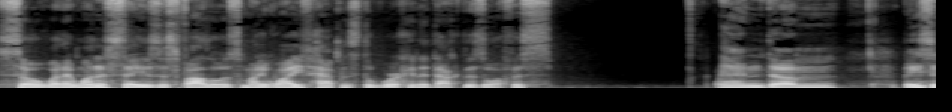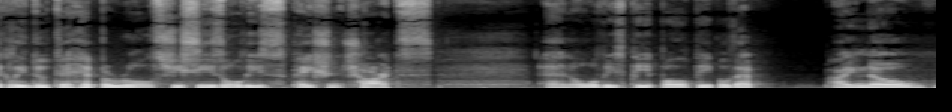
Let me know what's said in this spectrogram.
So what I want to say is as follows: My wife happens to work in a doctor's office, and um, basically, due to HIPAA rules, she sees all these patient charts and all these people, people that I know,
